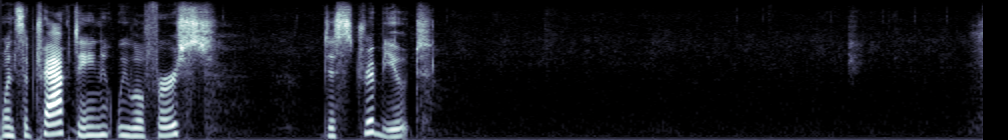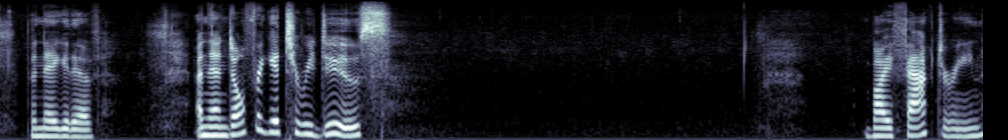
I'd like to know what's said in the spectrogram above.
When subtracting, we will first distribute the negative. And then don't forget to reduce by factoring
